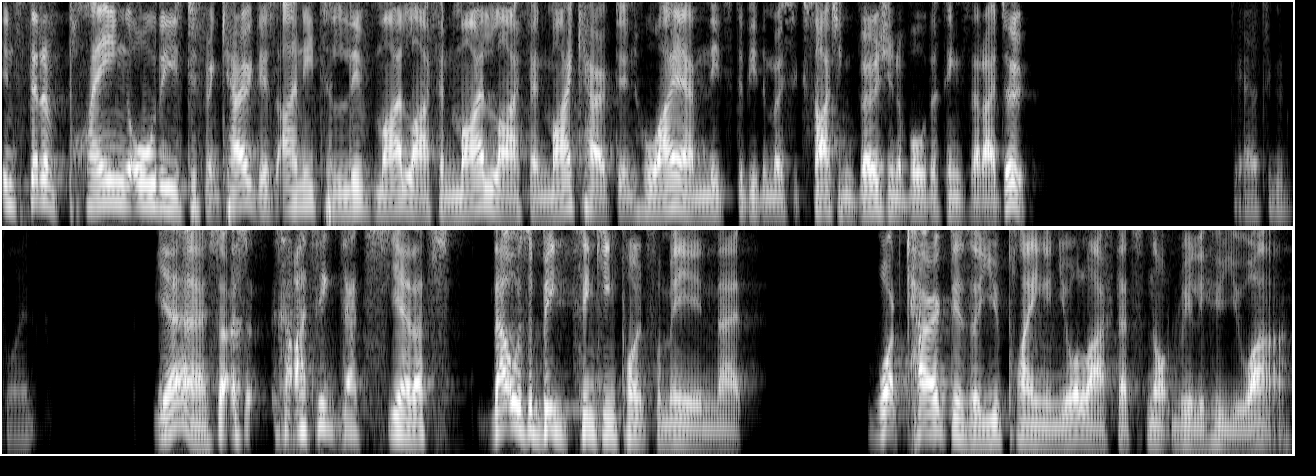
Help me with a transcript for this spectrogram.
instead of playing all these different characters, I need to live my life, and my life and my character and who I am needs to be the most exciting version of all the things that I do. Yeah, that's a good point. Yeah, so, so so I think that's yeah, that's that was a big thinking point for me in that. What characters are you playing in your life that's not really who you are?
